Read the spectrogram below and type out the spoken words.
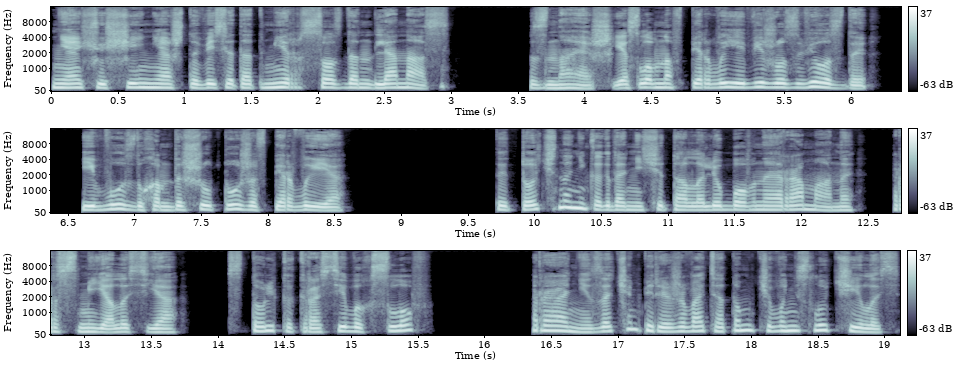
ни ощущения, что весь этот мир создан для нас. Знаешь, я словно впервые вижу звезды, и воздухом дышу тоже впервые. «Ты точно никогда не читала любовные романы?» — рассмеялась я. «Столько красивых слов?» «Рани, зачем переживать о том, чего не случилось?»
